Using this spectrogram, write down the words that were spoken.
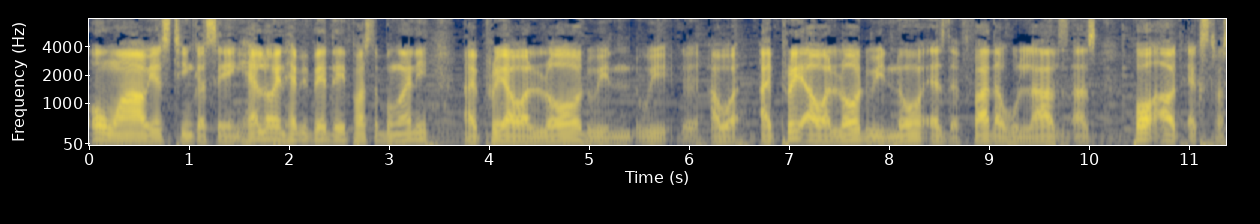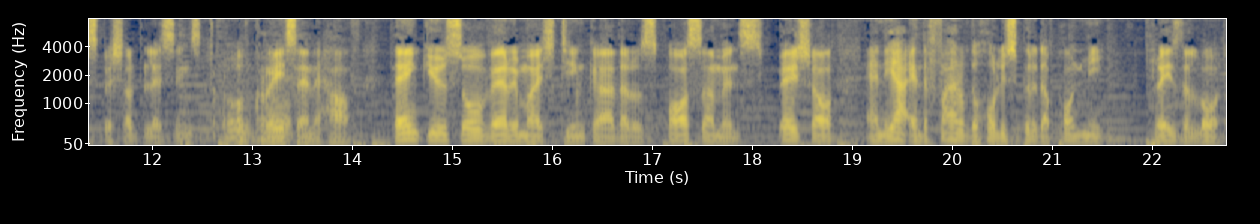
Oh wow, yes, Tinka saying hello and happy birthday, Pastor Bongani. I pray our Lord we we uh, our I pray our Lord we know as the Father who loves us pour out extra special blessings of grace and health. Thank you so very much, Tinka. That was awesome and special. And yeah, and the fire of the Holy Spirit upon me. Praise the Lord.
